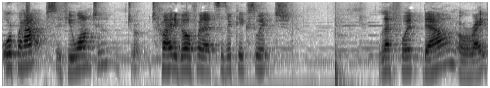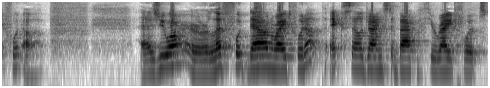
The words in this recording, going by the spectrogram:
Or perhaps, if you want to, try to go for that scissor kick switch. Left foot down or right foot up. As you are, left foot down, right foot up. Exhale, giant step back with your right foot.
